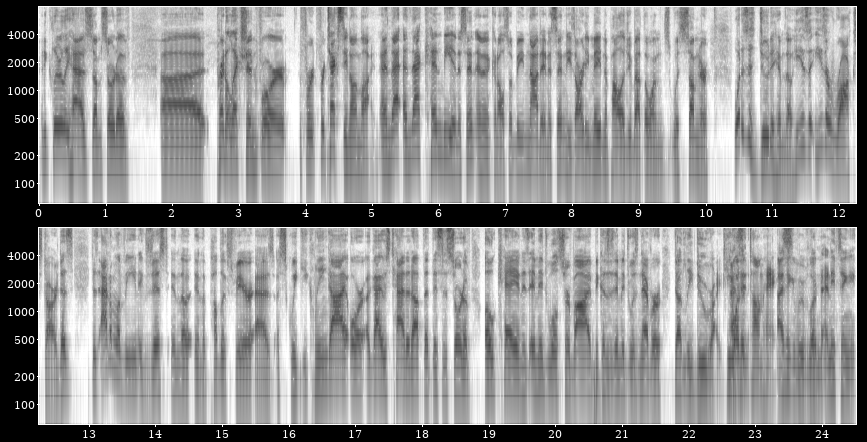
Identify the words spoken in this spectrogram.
and he clearly has some sort of uh, predilection for for for texting online, and that and that can be innocent, and it can also be not innocent. And he's already made an apology about the ones with Sumner. What does this do to him, though? He is a, he's a rock star. Does does Adam Levine exist in the in the public sphere as a squeaky clean guy, or a guy who's tatted up that this is sort of okay and his image will survive because his image was never Dudley Do Right. He I wasn't Tom Hanks. I think if we've learned anything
